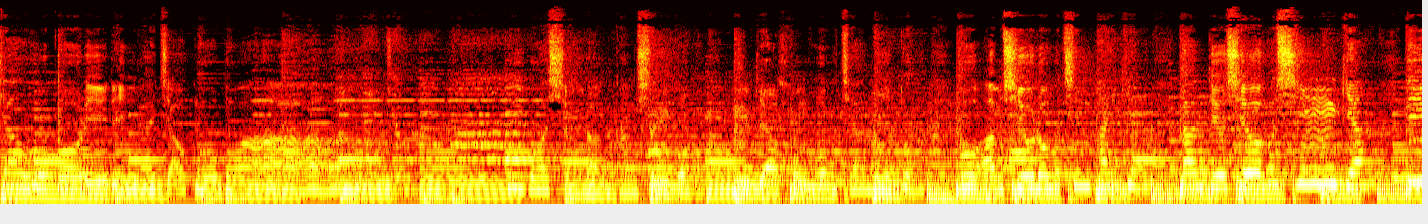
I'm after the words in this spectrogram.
照顾你，你来照顾我。你我双人同心肝，不惊风雨这呢大。黑暗小路真歹行，咱着小心行。你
